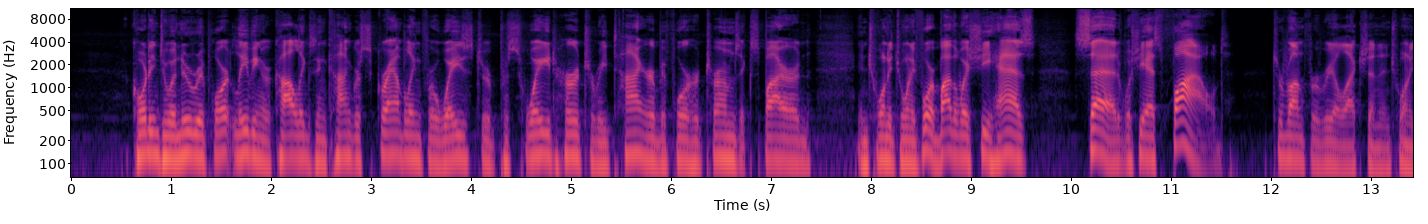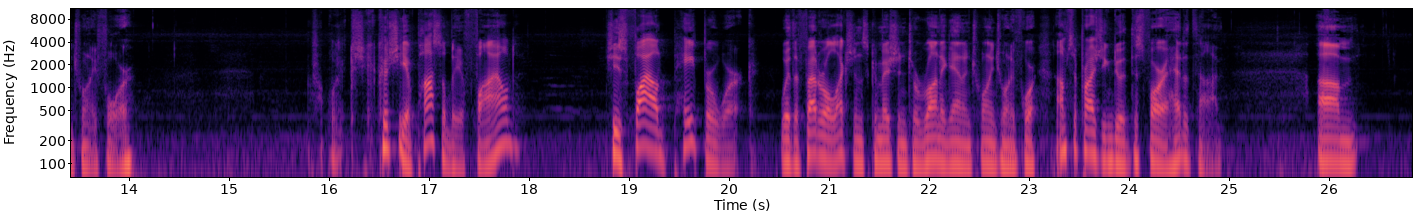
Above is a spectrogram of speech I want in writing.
According to a new report, leaving her colleagues in Congress scrambling for ways to persuade her to retire before her terms expired in 2024. By the way, she has said, well, she has filed to run for reelection in 2024 could she have possibly have filed? She's filed paperwork with the Federal Elections Commission to run again in 2024. I'm surprised you can do it this far ahead of time. Um,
